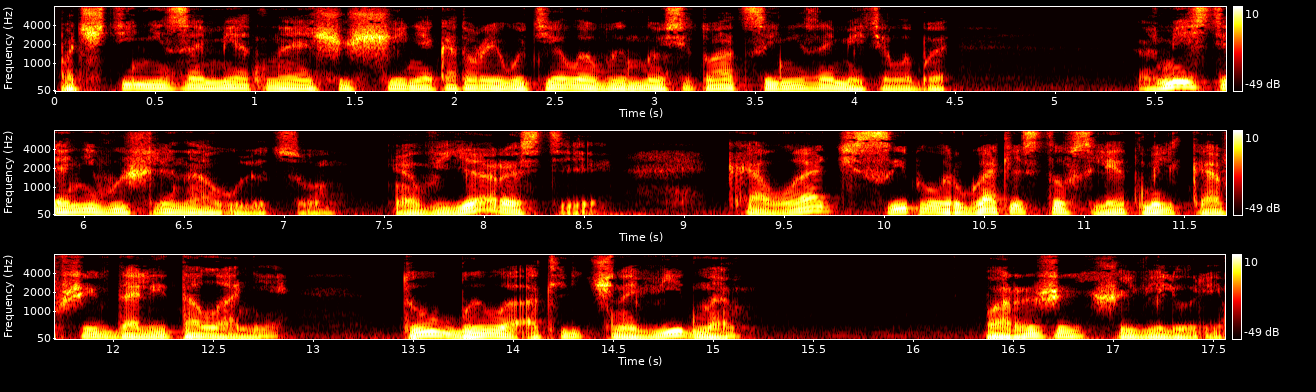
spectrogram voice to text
почти незаметное ощущение, которое его тело в иной ситуации не заметило бы. Вместе они вышли на улицу. В ярости Калач сыпал ругательство вслед мелькавшей вдали Талане. Ту было отлично видно по рыжей шевелюре.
